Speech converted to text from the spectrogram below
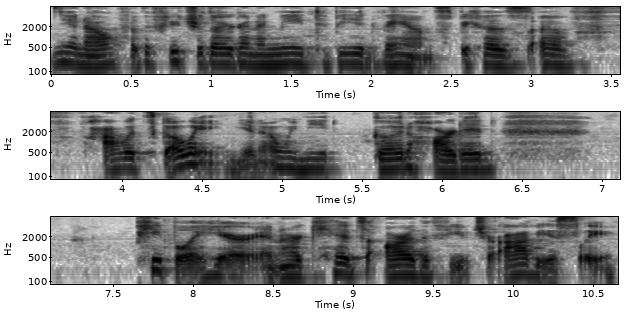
you know, for the future, they're going to need to be advanced because of how it's going. You know, we need good hearted people here, and our kids are the future, obviously.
